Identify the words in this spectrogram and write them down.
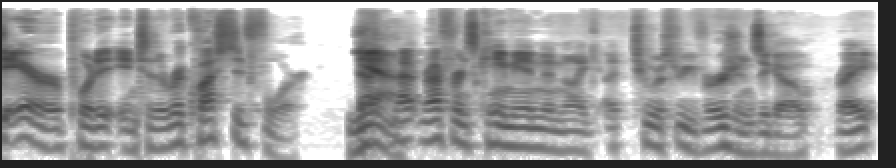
dare put it into the requested for. That, yeah. That reference came in in like a, two or three versions ago, right?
